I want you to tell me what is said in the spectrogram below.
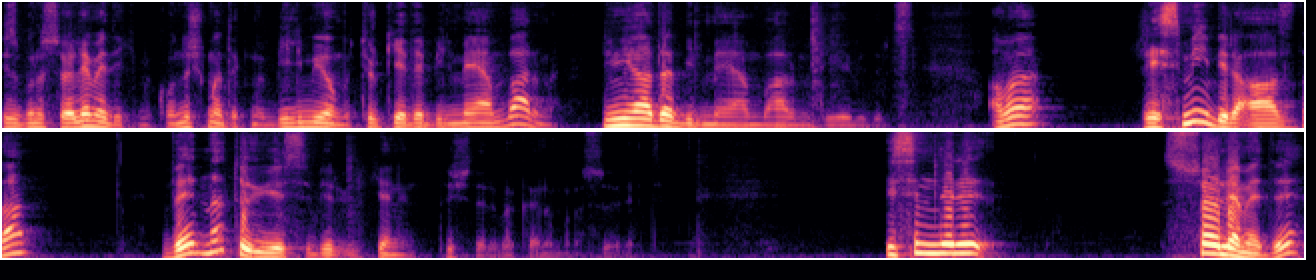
biz bunu söylemedik mi, konuşmadık mı, bilmiyor mu, Türkiye'de bilmeyen var mı, dünyada bilmeyen var mı diyebiliriz. Ama resmi bir ağızdan ve NATO üyesi bir ülkenin Dışişleri Bakanı bunu söyledi. İsimleri söylemedi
